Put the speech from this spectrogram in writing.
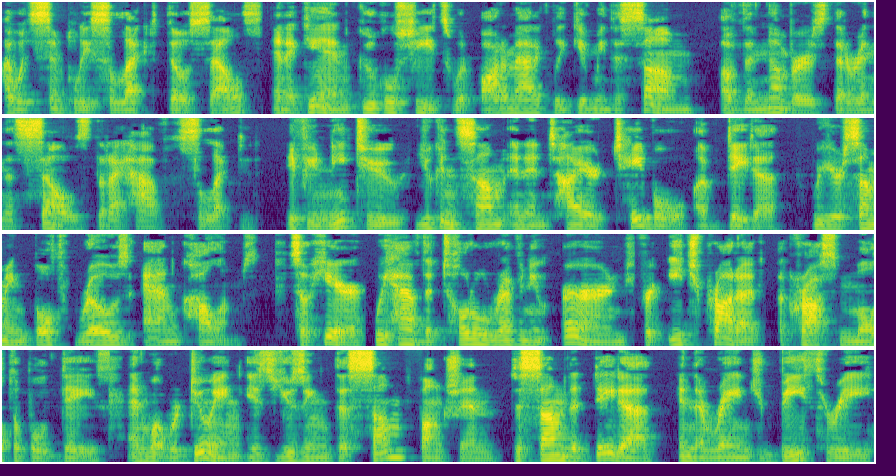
I would simply select those cells. And again, Google Sheets would automatically give me the sum of the numbers that are in the cells that I have selected. If you need to, you can sum an entire table of data where you're summing both rows and columns. So here we have the total revenue earned for each product across multiple days. And what we're doing is using the sum function to sum the data in the range B3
